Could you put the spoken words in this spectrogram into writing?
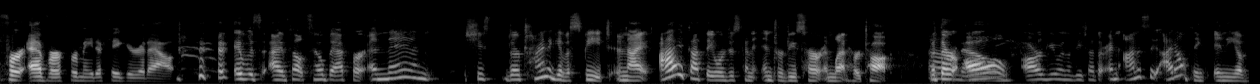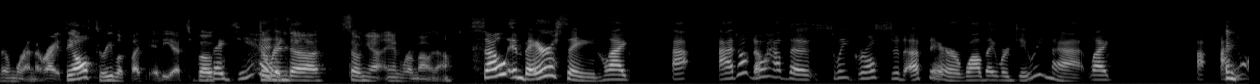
forever for me to figure it out. it was, I felt so bad for her. And then she's, they're trying to give a speech, and I, I thought they were just going to introduce her and let her talk but oh, they're no. all arguing with each other. And honestly, I don't think any of them were in the right. They all three looked like idiots. Both they did. Dorinda, Sonja, and Ramona. So embarrassing. Like I, I don't know how the sweet girl stood up there while they were doing that. Like I, I don't.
